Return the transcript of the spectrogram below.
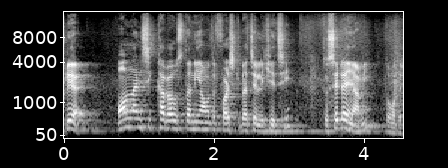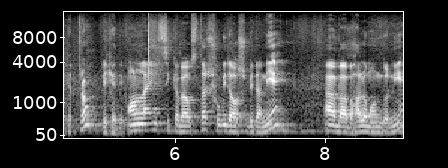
ক্লিয়ার অনলাইন শিক্ষা ব্যবস্থা নিয়ে আমাদের ফার্স্ট ব্যাচে লিখিয়েছি তো সেটাই আমি তোমাদের ক্ষেত্রেও লিখে দিই। অনলাইন শিক্ষা ব্যবস্থার সুবিধা অসুবিধা নিয়ে বা ভালো মন্দ নিয়ে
